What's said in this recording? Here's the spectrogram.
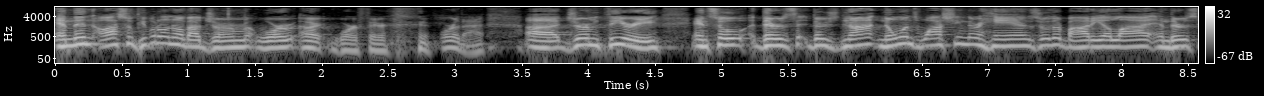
And then also, people don't know about germ war, uh, warfare or that uh, germ theory, and so there's there's not no one's washing their hands or their body a lot, and there's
